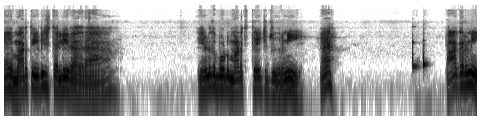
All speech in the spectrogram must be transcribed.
ஏய் மரத்தை இடிச்சு தள்ளிடாதடா. என்னத்தை போட்டு மரத்தை தேய்ச்சிட்டு இருக்கிற நீ? ஆ? பார்க்குற நீ?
